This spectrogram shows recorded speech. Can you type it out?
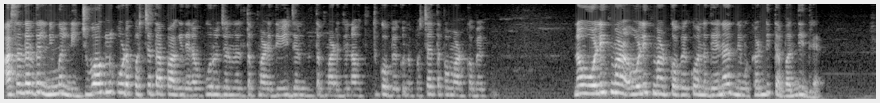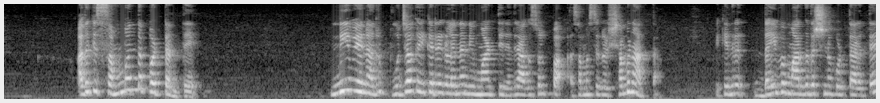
ಸಂದರ್ಭದಲ್ಲಿ ನಿಮ್ಮಲ್ಲಿ ನಿಜವಾಗ್ಲೂ ಕೂಡ ಪಶ್ಚಾತ್ತಾಪ ಆಗಿದೆ. ನಾವು ಪೂರ್ವ ಜನ್ಮದಲ್ಲಿ ತಪ್ಪು ಮಾಡಿದ್ವಿ ಈ ಜನ್ಮದಲ್ಲಿ ತಪ್ಪು ಮಾಡಿದ್ವಿ ನಾವು ತಿತ್ಕೋಬೇಕು ನಾವು ಪಶ್ಚಾತ್ತಾಪ ಮಾಡ್ಕೋಬೇಕು. ನಾವು ಒಳಿತ್ ಮಾ, ಒಳಿತ್ ಮಾಡ್ಕೋಬೇಕು ಅನ್ನೋದೇನಾದ್ರು ನಿಮ್ಗೆ ಖಂಡಿತ ಬಂದಿದ್ರೆ, ಅದಕ್ಕೆ ಸಂಬಂಧಪಟ್ಟಂತೆ ನೀವೇನಾದ್ರೂ ಪೂಜಾ ಕೈಕರ್ಯಗಳನ್ನ ನೀವು ಮಾಡ್ತೀನಿ ಅಂದ್ರೆ ಆಗ ಸ್ವಲ್ಪ ಸಮಸ್ಯೆಗಳು ಶಮನ ಆಗ್ತಾ. ಯಾಕೆಂದ್ರೆ ದೈವ ಮಾರ್ಗದರ್ಶನ ಕೊಡ್ತಾ ಇರುತ್ತೆ,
